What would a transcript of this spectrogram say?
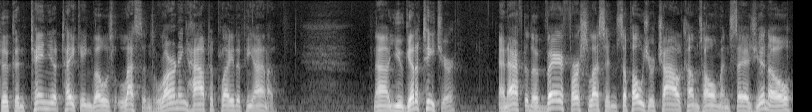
to continue taking those lessons, learning how to play the piano. Now, you get a teacher, and after the very first lesson, suppose your child comes home and says, You know,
